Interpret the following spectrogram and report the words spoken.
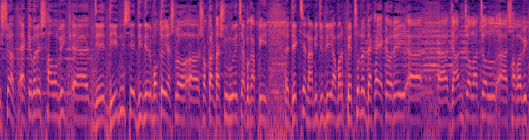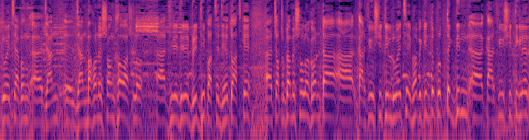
ইশরাত একেবারে স্বাভাবিক যে দিন, সে দিনের মতোই আসলো সকালটা শুরু হয়েছে এবং আপনি দেখছেন, আমি যদি আমার পেছনে দেখাই, একেবারেই যান চলাচল স্বাভাবিক রয়েছে এবং যান যানবাহনের সংখ্যাও আসলো ধীরে ধীরে বৃদ্ধি পাচ্ছে। যেহেতু আজকে চট্টগ্রামে ষোলো ঘণ্টা কারফিউ শিথিল রয়েছে, এভাবে কিন্তু প্রত্যেক দিন কারফিউ শিথিলের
